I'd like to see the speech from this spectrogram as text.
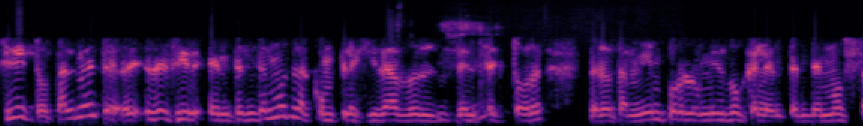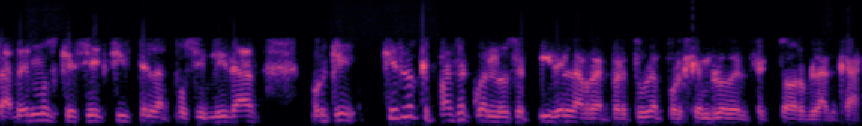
Sí, totalmente. Es decir, entendemos la complejidad del, sector, pero también por lo mismo que la entendemos, sabemos que sí existe la posibilidad. Porque, ¿qué es lo que pasa cuando se pide la reapertura, por ejemplo, del sector blanca?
